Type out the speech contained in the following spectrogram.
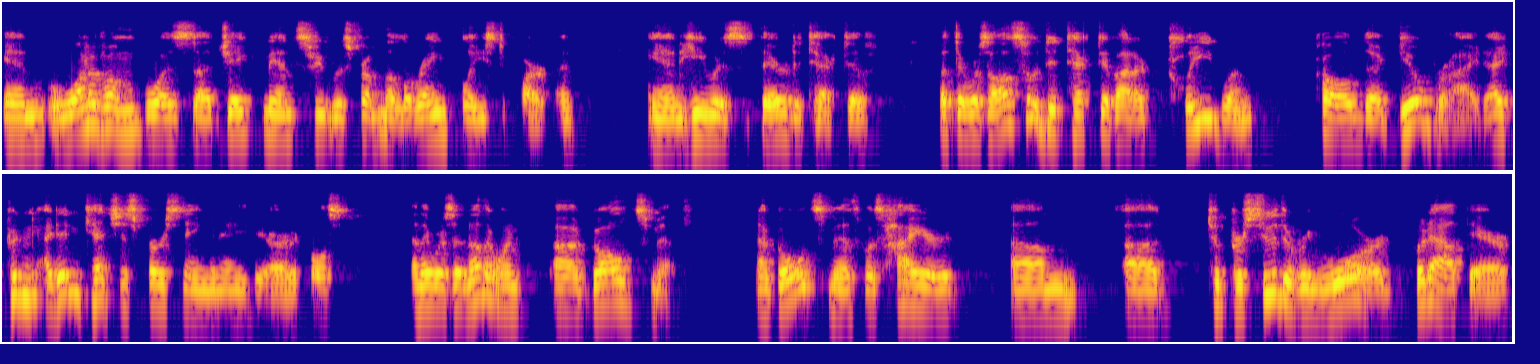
and one of them was uh, Jake Mintz, who was from the Lorain Police Department, and he was their detective. But there was also a detective out of Cleveland called uh, Gilbride. I couldn't, I didn't catch his first name in any of the articles, and there was another one, uh, Goldsmith. Now Goldsmith was hired um, uh, to pursue the reward put out there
